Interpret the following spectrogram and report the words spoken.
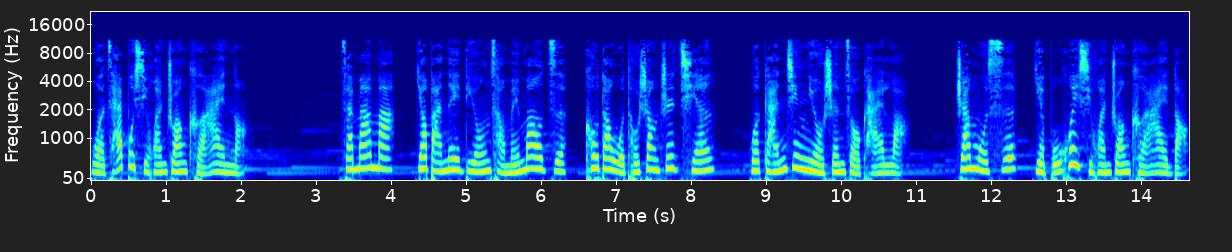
我才不喜欢装可爱呢。在妈妈要把那顶草莓帽子扣到我头上之前，我赶紧扭身走开了。詹姆斯也不会喜欢装可爱的。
